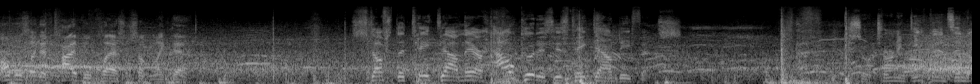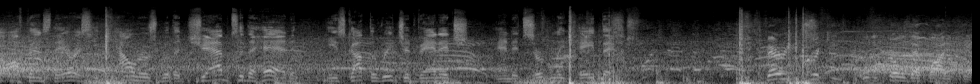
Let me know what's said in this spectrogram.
almost like a Tae Bo clash or something like that. Stuffs the takedown there. How good is his takedown defense? So turning defense into offense there as he counters with a jab to the head. He's got the reach advantage, and it certainly paid there. Very tricky when he throws that body kick.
